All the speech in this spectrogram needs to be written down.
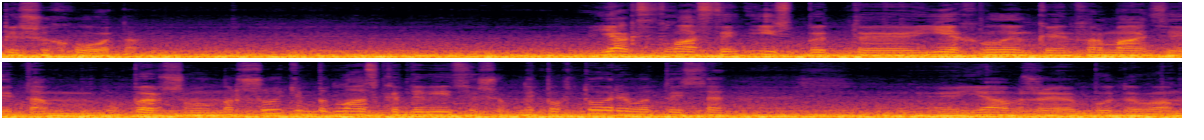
пішоходом. Як скласти іспит, е, є хвилинка інформації там у першому маршруті, будь ласка, дивіться, щоб не повторюватися. Е, Я вже буду вам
